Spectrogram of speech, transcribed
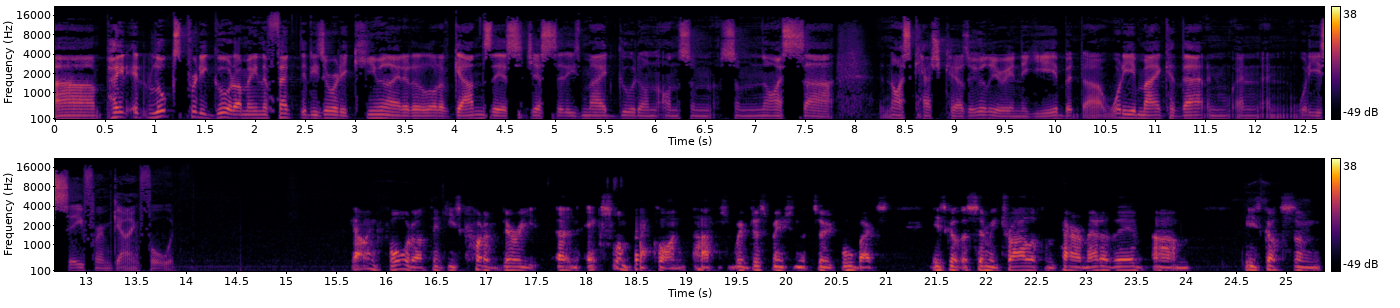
Um, Pete, it looks pretty good. I mean, the fact that he's already accumulated a lot of guns there suggests that he's made good on, on some some nice uh, nice cash cows earlier in the year. But uh, what do you make of that, and, and, and what do you see for him going forward? Going forward, I think he's got a very an excellent backline. Uh, we've just mentioned the two fullbacks. He's got the semi trailer from Parramatta there. Um, he's got some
